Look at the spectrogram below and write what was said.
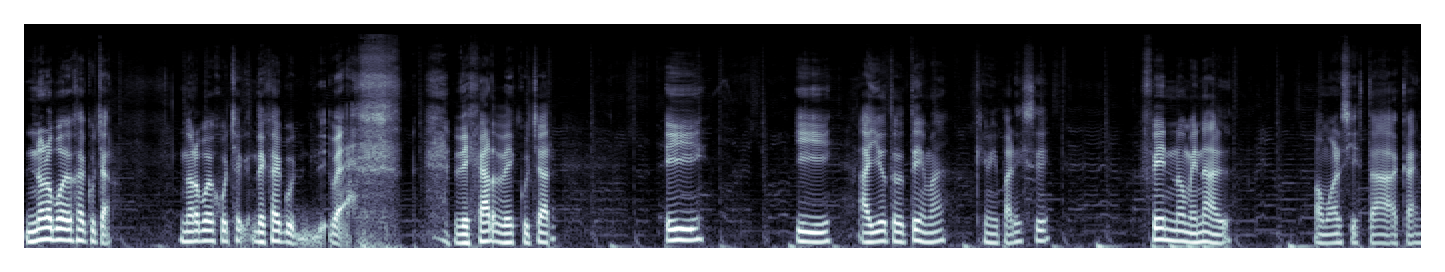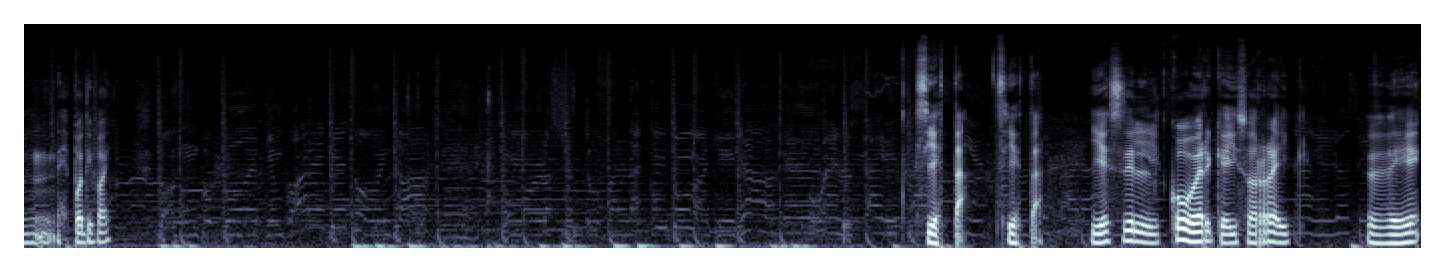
no lo puedo dejar de escuchar. No lo puedo escuchar dejar de, dejar de escuchar. Y y hay otro tema que me parece fenomenal. Vamos a ver si está acá en Spotify. Sí está, sí está. Y es el cover que hizo Rake de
